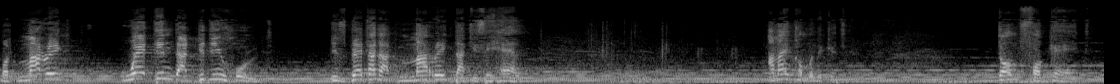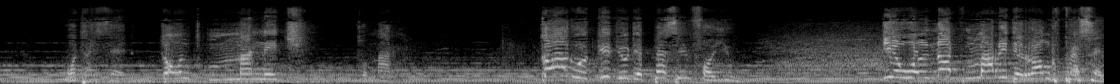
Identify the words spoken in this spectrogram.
But marriage, wedding that didn't hold, is better that marriage that is a hell. Am I communicating? Don't forget what I said. Don't manage to marry. God will give you the person for you. You will not marry the wrong person.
